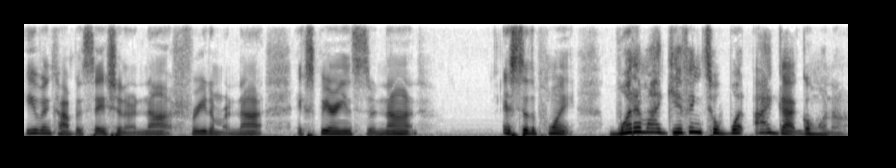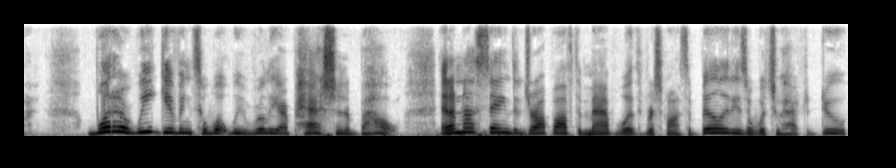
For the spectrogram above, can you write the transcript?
even compensation or not, freedom or not, experiences or not. It's to the point. What am I giving to what I got going on? What are we giving to what we really are passionate about? And I'm not saying to drop off the map with responsibilities or what you have to do.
